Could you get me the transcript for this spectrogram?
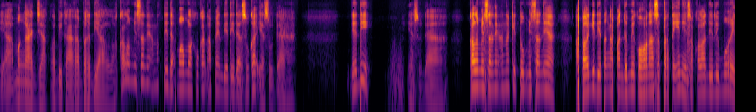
ya mengajak, lebih ke arah berdialog. Kalau misalnya anak tidak mau melakukan apa yang dia tidak suka, ya sudah. Jadi, ya sudah. Kalau misalnya anak itu misalnya apalagi di tengah pandemi corona seperti ini sekolah diliburin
